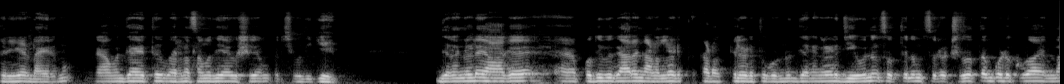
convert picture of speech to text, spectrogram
തരികയുണ്ടായിരുന്നു ഗ്രാമപഞ്ചായത്ത് ഭരണസമിതി ആ വിഷയം പരിശോധിക്കുകയും ജനങ്ങളുടെ ആകെ പൊതുവികാരം കടലെടുത്ത് കടക്കിലെടുത്തുകൊണ്ടും ജനങ്ങളുടെ ജീവനും സ്വത്തിനും സുരക്ഷിതത്വം കൊടുക്കുക എന്ന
